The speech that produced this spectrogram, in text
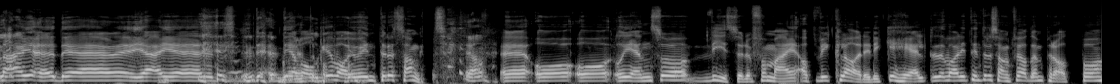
Nei, eh, det, jeg, eh, det, det valget var jo interessant. Ja. Eh, og, og, og igjen så viser det for meg at vi klarer ikke helt Det var litt interessant, vi hadde en prat på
